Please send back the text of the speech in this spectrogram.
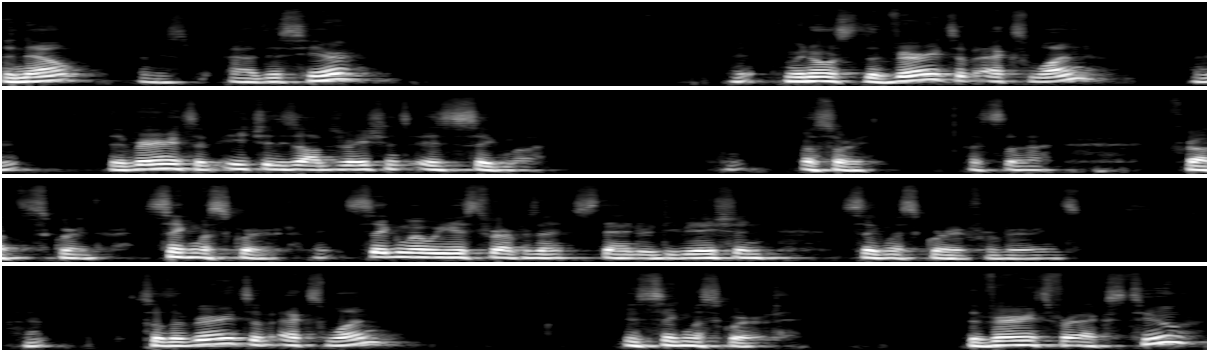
And now, let me add this here. We notice the variance of x1, right? the variance of each of these observations is sigma. Oh, sorry, that's uh, forgot the square there. Sigma squared. Sigma we use to represent standard deviation sigma squared for variance. So the variance of x1 is sigma squared. The variance for x2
